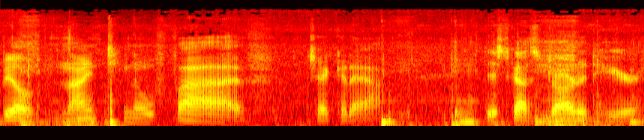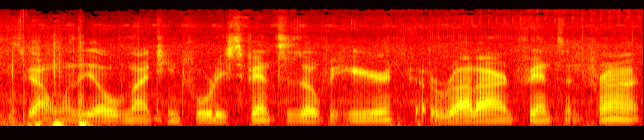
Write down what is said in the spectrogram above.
Built 1905. Check it out. Just got started here. It's got one of the old 1940s fences over here. It's got a wrought iron fence in front.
